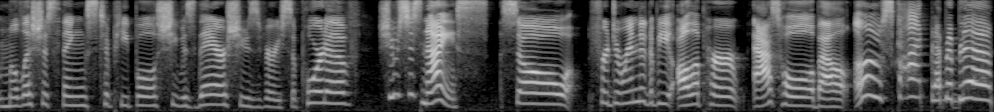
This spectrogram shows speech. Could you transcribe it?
malicious things to people. She was there, she was very supportive. She was just nice. So for Dorinda to be all up her asshole about, oh, Scott, blah, blah, blah,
